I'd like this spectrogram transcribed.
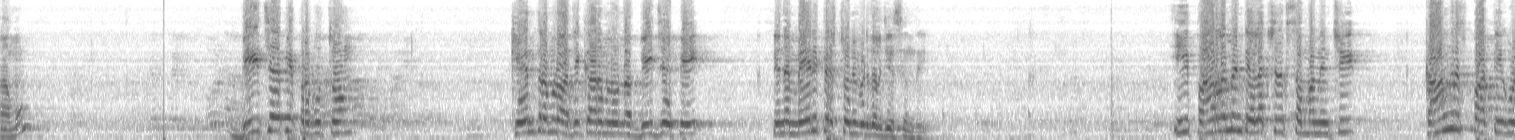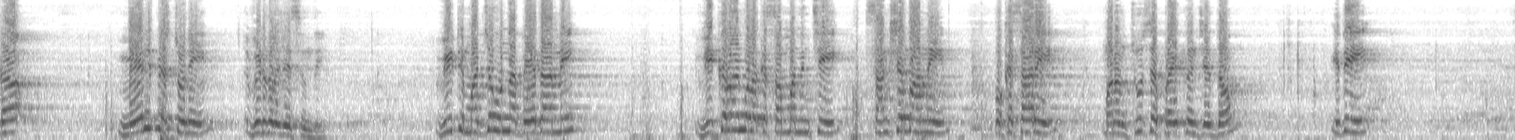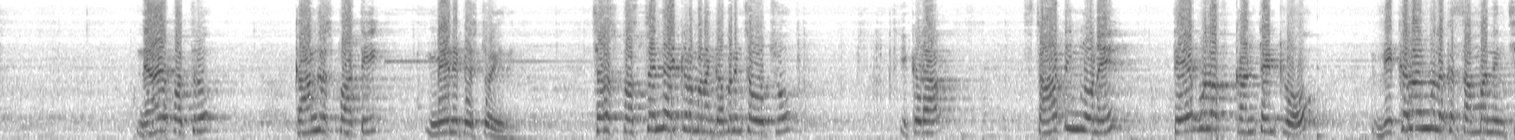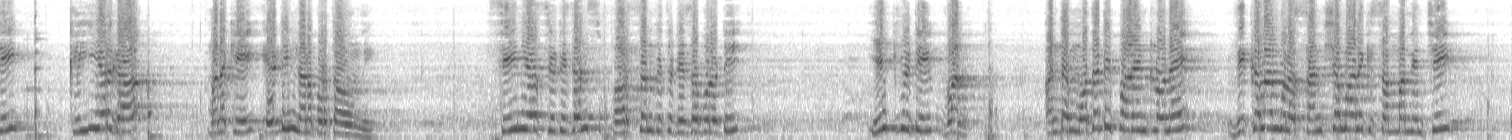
ఉన్నాము బీజేపీ ప్రభుత్వం కేంద్రంలో అధికారంలో ఉన్న బీజేపీ నిన్న మేనిఫెస్టోని విడుదల చేసింది. ఈ పార్లమెంట్ ఎలక్షన్కి సంబంధించి కాంగ్రెస్ పార్టీ కూడా మేనిఫెస్టోని విడుదల చేసింది. వీటి మధ్య ఉన్న భేదాన్ని వికలాంగులకు సంబంధించి సంక్షేమాన్ని ఒకసారి మనం చూసే ప్రయత్నం చేద్దాం. ఇది న్యాయపత్రు కాంగ్రెస్ పార్టీ మేనిఫెస్టో ఇది. చాలా స్పష్టంగా ఇక్కడ మనం గమనించవచ్చు. ఇక్కడ స్టార్టింగ్లోనే టేబుల్ ఆఫ్ కంటెంట్లో వికలాంగులకు సంబంధించి క్లియర్గా మనకి ఎడింగ్ కనపడతా ఉంది. Senior citizens person with disability equity one. అంటే మొదటి పాయింట్లోనే వికలాంగుల సంక్షేమానికి సంబంధించి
